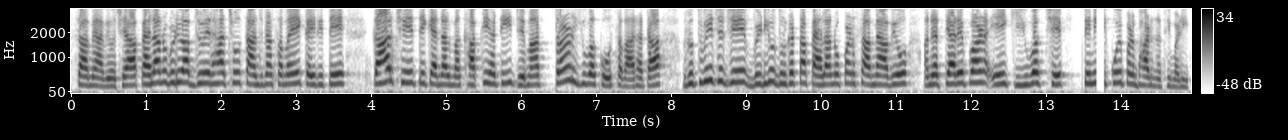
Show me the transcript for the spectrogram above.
સામે આવ્યો છે. આ પહેલાનો વીડિયો આપ જોઈ રહ્યા છો. સાંજના સમયે કઈ રીતે કાર છે તે કેનાલમાં ખાબકી હતી, જેમાં ત્રણ યુવકો સવાર હતા. ઋત્વિજ જે વીડિયો દુર્ઘટના પહેલાનો પણ સામે આવ્યો અને અત્યારે પણ એક યુવક છે, તેની કોઈ પણ ભાડ નથી મળી.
